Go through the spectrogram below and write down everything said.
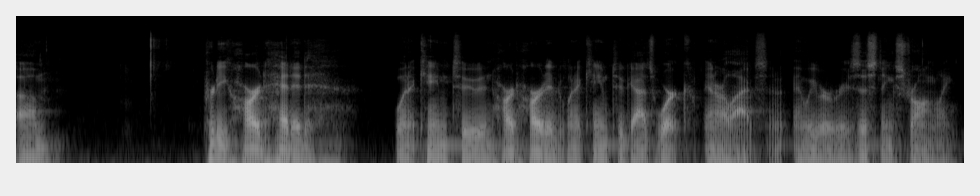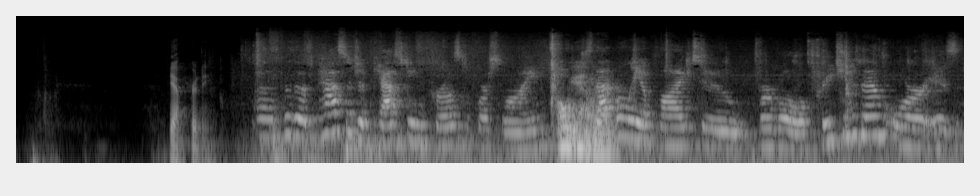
um, pretty hard headed when it came to, and hard hearted when it came to God's work in our lives, and, and we were resisting strongly. Yeah, Brittany. Uh, for the passage of casting pearls before swine, Oh, yeah, does that right. only apply to verbal preaching to them, or is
